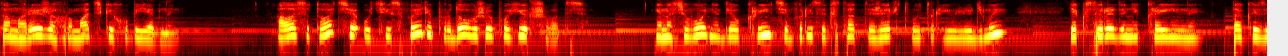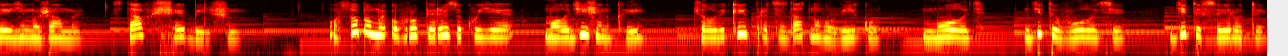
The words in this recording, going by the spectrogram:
та мережа громадських об'єднань. Але ситуація у цій сфері продовжує погіршуватися. І на сьогодні для українців ризик стати жертвою торгівлі людьми як всередині країни, так і за її межами, став ще більшим. Особами у групі ризику є молоді жінки, чоловіки працездатного віку, молодь, діти вулиці, діти-сироти,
